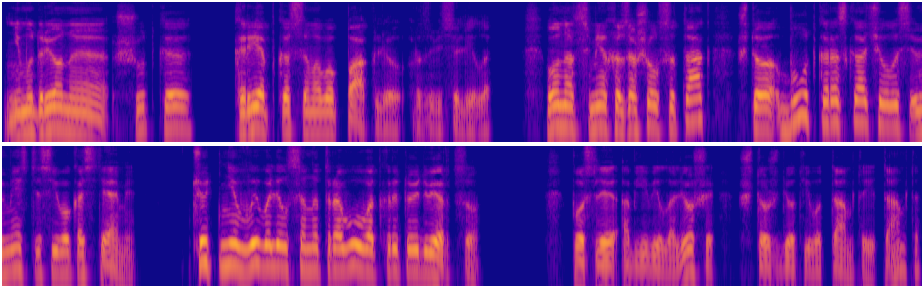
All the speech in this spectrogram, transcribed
Немудреная шутка крепко самого Паклю развеселила. Он от смеха зашелся так, что будка раскачивалась вместе с его костями. Чуть не вывалился на траву в открытую дверцу. После объявил Алёше, что ждет его там-то и там-то,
